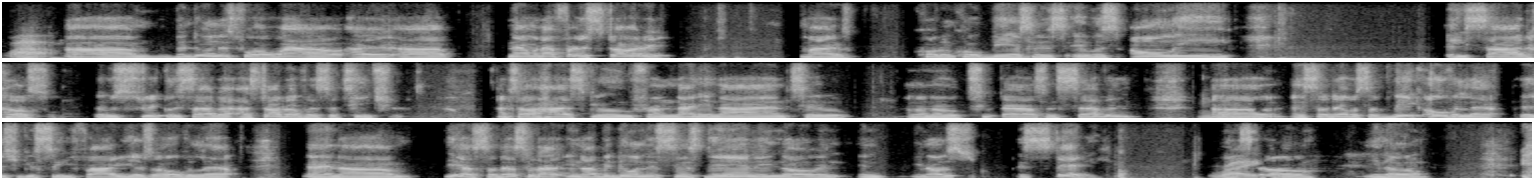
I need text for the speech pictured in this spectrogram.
Wow. Um, been doing this for a while. I uh, now when I first started my quote unquote business, it was only a side hustle. It was strictly side. I started off as a teacher. I taught high school from 99 to, I don't know, 2007. Okay. Uh, and so there was a big overlap, as you can see, five years of overlap. And um, yeah, so that's what I, you know, I've been doing this since then, and, you know, and, and you know, it's, it's steady. Right. And so, you know,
